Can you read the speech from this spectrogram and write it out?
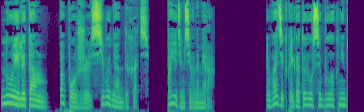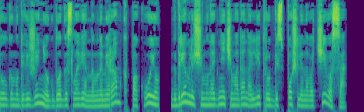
«Ну или там попозже, сегодня отдыхать. Поедемте в номера». Вадик приготовился было к недолгому движению, к благословенным номерам, к покою, к дремлющему на дне чемодана литру беспошлиного чиваса,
